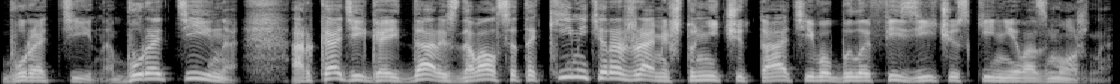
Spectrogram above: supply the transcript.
Буратино, Буратино! Аркадий Гайдар издавался такими тиражами, что не читать его было физически невозможно.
